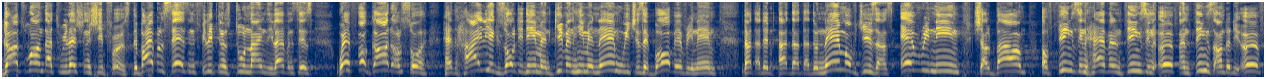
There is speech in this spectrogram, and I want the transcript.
God's want that relationship first. The Bible says in Philippians 2 9 11 says, Wherefore God also hath highly exalted him and given him a name which is above every name, that at, the, uh, that at the name of Jesus every knee shall bow of things in heaven, things in earth, and things under the earth,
